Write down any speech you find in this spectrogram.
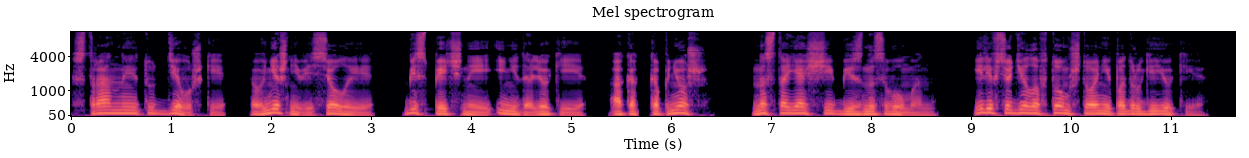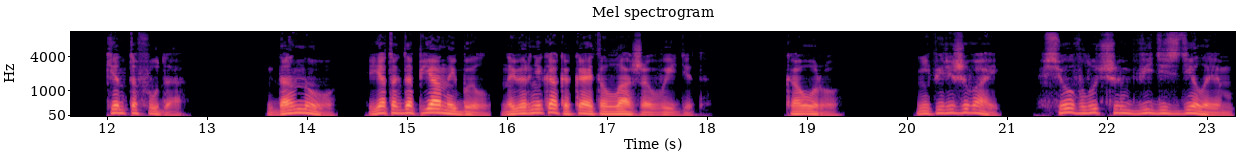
странные тут девушки, внешне веселые, беспечные и недалекие, а как копнешь, настоящий бизнес-вумен. Или все дело в том, что они подруги Юки? Кента Фуда. Да ну, я тогда пьяный был, наверняка какая-то лажа выйдет. Каору. Не переживай, все в лучшем виде сделаем.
